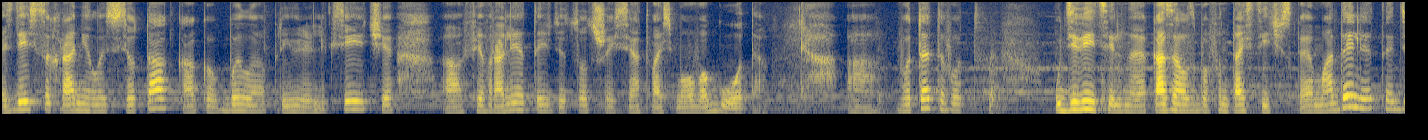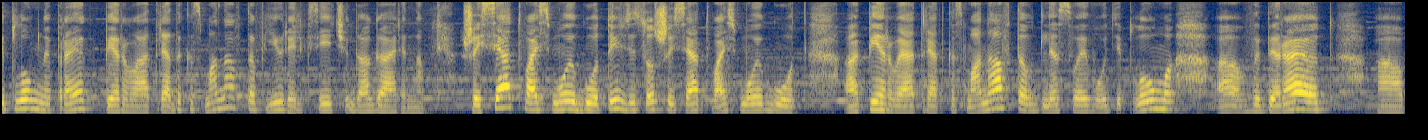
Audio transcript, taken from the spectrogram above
Здесь сохранилось все так, как было при Юрии Алексеевиче э, в феврале 1968 года. А вот это вот удивительная, казалось бы, фантастическая модель – это дипломный проект первого отряда космонавтов Юрия Алексеевича Гагарина. 68 год, 1968 год. А, первый отряд космонавтов для своего диплома а, выбирают а,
